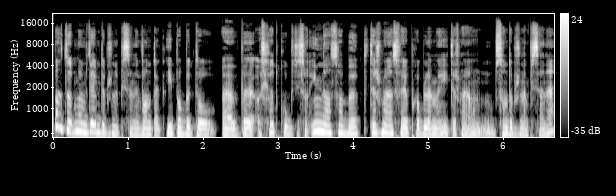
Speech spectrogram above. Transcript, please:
bardzo moim zdaniem dobrze napisany wątek jej pobytu e, w ośrodku, gdzie są inne osoby, też mają swoje problemy i też mają, są dobrze napisane.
